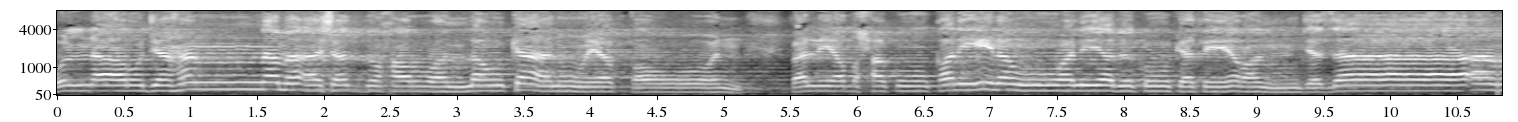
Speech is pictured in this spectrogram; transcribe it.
قل نار جهنم أشد حرا لو كانوا يفقهون. فليضحكوا قليلا وليبكوا كثيرا جزاء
